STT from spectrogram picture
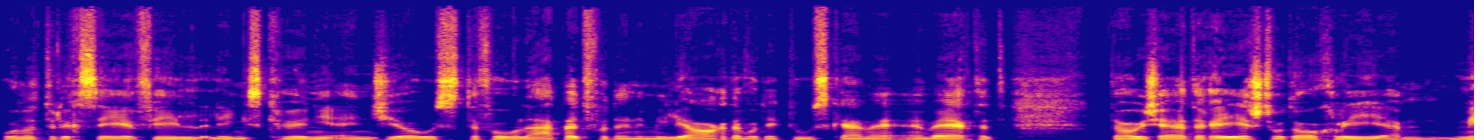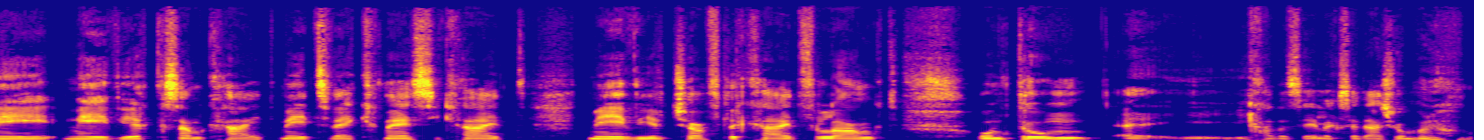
wo natürlich sehr viele linksgrüne NGOs davon leben, von diesen Milliarden, die dort ausgegeben werden. Da ist er der Erste, der da ein bisschen ähm, mehr, mehr Wirksamkeit, mehr Zweckmäßigkeit, mehr Wirtschaftlichkeit verlangt. Und darum, äh, ich habe das ehrlich gesagt auch schon mal,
